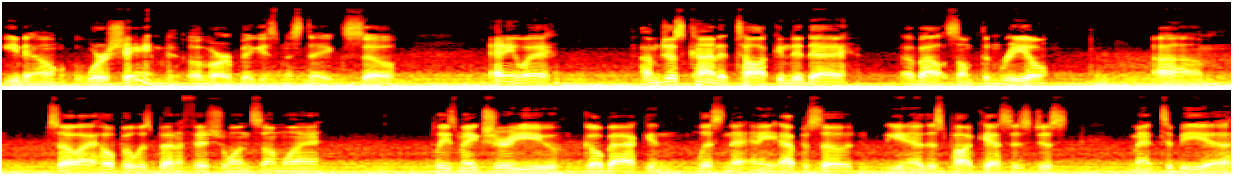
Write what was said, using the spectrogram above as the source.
you know, we're ashamed of our biggest mistakes. So, anyway, I'm just kind of talking today about something real. Um, so, I hope it was beneficial in some way please make sure you go back and listen to any episode. You know, this podcast is just meant to be a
